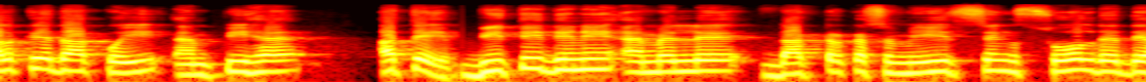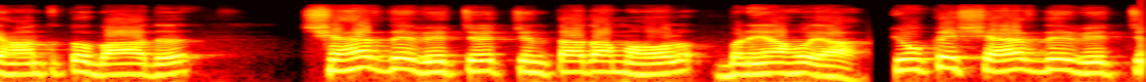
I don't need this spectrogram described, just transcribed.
ਹਲਕੇ ਦਾ ਕੋਈ ਐਮਪੀ ਹੈ ਅਤੇ ਬੀਤੀ ਦਿਨੀ ਐਮਐਲਏ ਡਾਕਟਰ ਕਸ਼ਮੀਰ ਸਿੰਘ ਸੋਹਲ ਦੇ ਦੇਹਾਂਤ ਤੋਂ ਬਾਅਦ ਸ਼ਹਿਰ ਦੇ ਵਿੱਚ ਚਿੰਤਾ ਦਾ ਮਾਹੌਲ ਬਣਿਆ ਹੋਇਆ, ਕਿਉਂਕਿ ਸ਼ਹਿਰ ਦੇ ਵਿੱਚ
